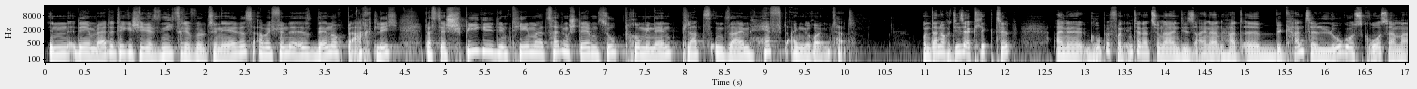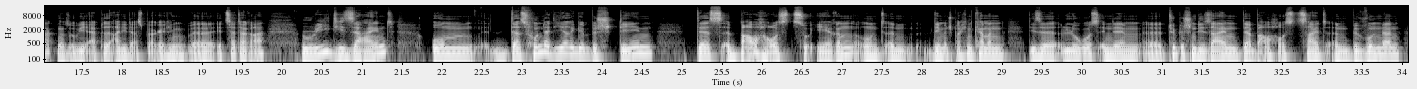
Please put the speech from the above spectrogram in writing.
In dem Leitartikel steht jetzt nichts Revolutionäres, aber ich finde es dennoch beachtlich, dass der Spiegel dem Thema Zeitungssterben so prominent Platz in seinem Heft eingeräumt hat. Und dann noch dieser Klicktipp. Eine Gruppe von internationalen Designern hat äh, bekannte Logos großer Marken, so wie Apple, Adidas, Burger King äh, etc., redesigned, um das 100-jährige Bestehen des Bauhaus zu ehren und ähm, dementsprechend kann man diese Logos in dem äh, typischen Design der Bauhauszeit ähm, bewundern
